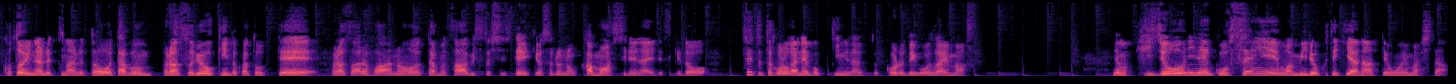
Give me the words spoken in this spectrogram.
ことになるとなると、多分プラス料金とか取って、プラスアルファの多分サービスとして提供するのかもしれないですけど、そういったところがね、僕気になるところでございます。でも非常にね、5000円は魅力的やなって思いました。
